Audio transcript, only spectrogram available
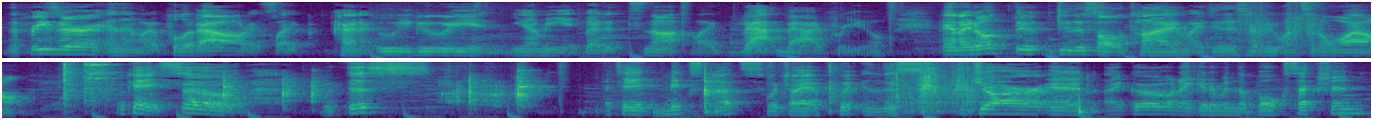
in the freezer. And then when I pull it out, it's like kind of ooey gooey and yummy, but it's not like that bad for you. And I don't do, do this all the time. I do this every once in a while. Okay, so with this I take mixed nuts, which I have put in this jar, and I go and I get them in the bulk section,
